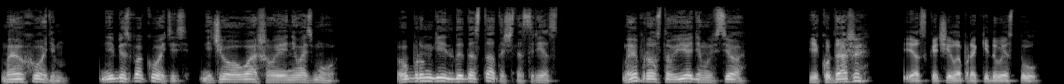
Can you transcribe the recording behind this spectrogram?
Мы уходим. Не беспокойтесь, ничего вашего я не возьму. У Брунгильды достаточно средств. Мы просто уедем и все. И куда же? Я вскочил, опрокидывая стул.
